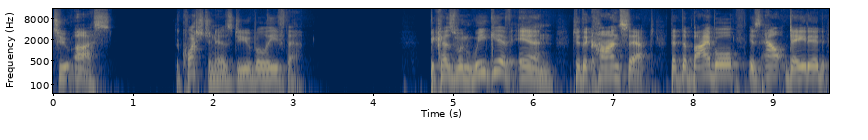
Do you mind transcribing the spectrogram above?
to us. The question is do you believe that? Because when we give in to the concept that the Bible is outdated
